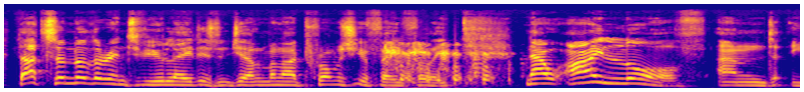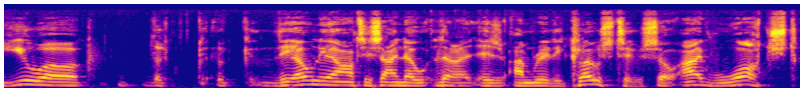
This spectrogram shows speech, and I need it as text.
That's another interview, ladies and gentlemen. I promise you faithfully. now, I love, and you are the the only artist I know that is I'm really close to. So I've watched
